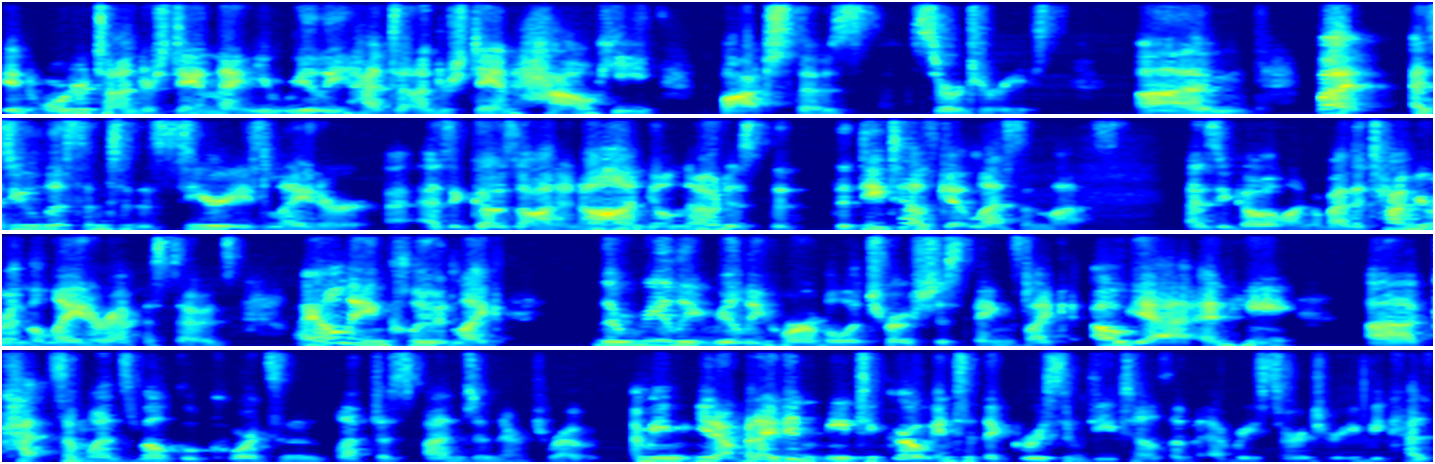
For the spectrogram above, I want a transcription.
in order to understand that you really had to understand how he botched those surgeries. Um, but as you listen to the series later as it goes on and on you'll notice that the details get less and less as you go along. And by the time you're in the later episodes i only include like the really really horrible atrocious things like oh yeah and he uh, cut someone's vocal cords and left a sponge in their throat. I mean, you know, but I didn't need to go into the gruesome details of every surgery because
